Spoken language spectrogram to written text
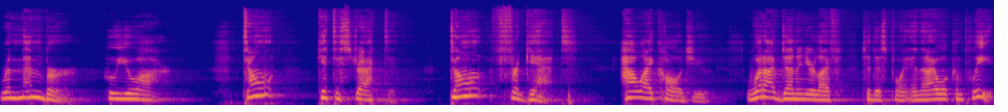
Remember who you are. Don't get distracted. Don't forget how I called you, what I've done in your life to this point, and that I will complete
